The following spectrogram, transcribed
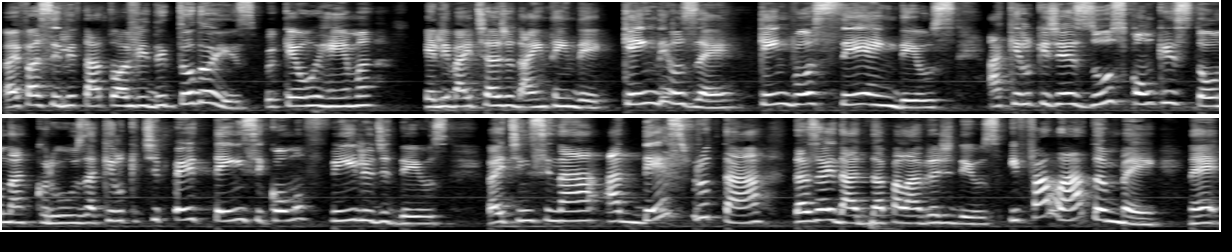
vai facilitar a tua vida em tudo isso. Porque o rema ele vai te ajudar a entender quem Deus é, quem você é em Deus, aquilo que Jesus conquistou na cruz, aquilo que te pertence como filho de Deus. Vai te ensinar a desfrutar das verdades da palavra de Deus e falar também, né?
